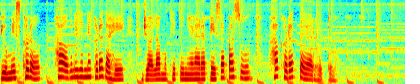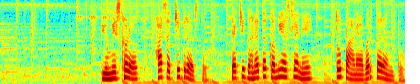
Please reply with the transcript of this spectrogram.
प्युमिस खडक हा अग्निजन्य खडक आहे. ज्वालामुखीतून येणाऱ्या फेसापासून हा खडक तयार होतो. प्युमिस खडक हा सच्छिद्र असतो. त्याची घनता कमी असल्याने तो पाण्यावर तरंगतो.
